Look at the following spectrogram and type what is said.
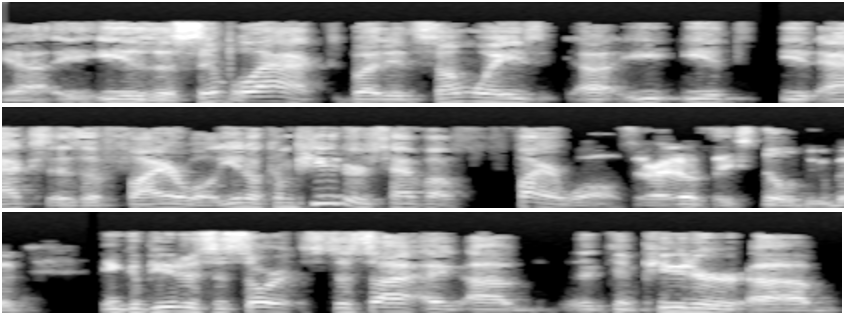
uh, is a simple act, but in some ways uh, it it acts as a firewall. You know, computers have a firewall. or I don't know if they still do, but in computers, society, uh, computer um,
